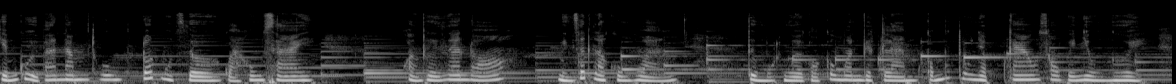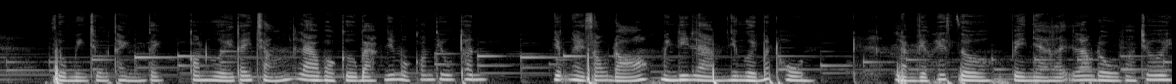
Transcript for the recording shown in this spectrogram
kiếm củi 3 năm thu đốt 1 giờ quả không sai. Khoảng thời gian đó mình rất là khủng hoảng. Từ một người có công ăn việc làm có mức thu nhập cao so với nhiều người Giờ mình trở thành tay, con người tay trắng lao vào cờ bạc như một con thiêu thân. Những ngày sau đó mình đi làm như người mất hồn. Làm việc hết giờ, về nhà lại lao đầu vào chơi.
